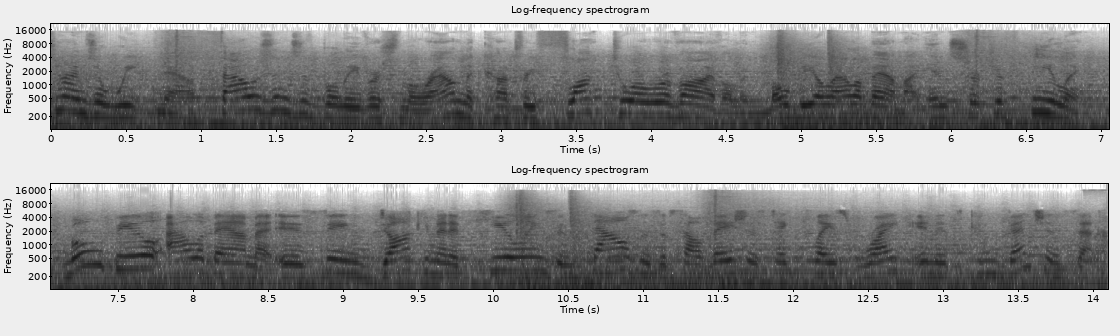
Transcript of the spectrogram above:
times a week now, thousands of believers from around the country flock to a revival in Mobile, Alabama in search of healing. Mobile, Alabama is seeing documented healings and thousands of salvations take place right in its convention center.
